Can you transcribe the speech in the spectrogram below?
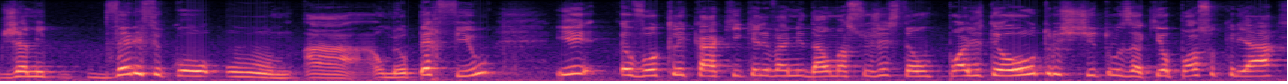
já me verificou o, a, o meu perfil e eu vou clicar aqui que ele vai me dar uma sugestão. Pode ter outros títulos aqui, eu posso criar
